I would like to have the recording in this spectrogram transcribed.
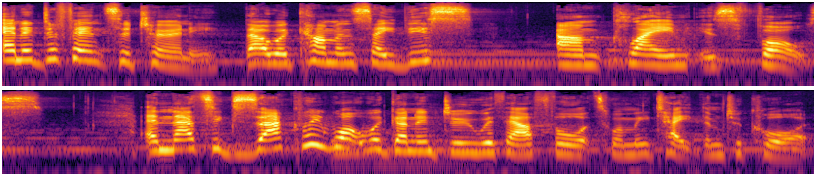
and a defense attorney that would come and say this um, claim is false. And that's exactly what we're going to do with our thoughts when we take them to court.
